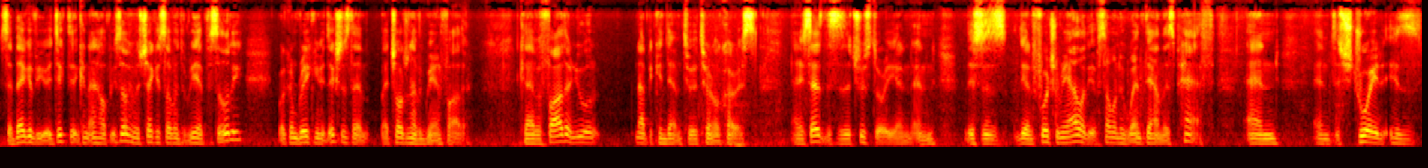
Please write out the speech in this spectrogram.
So I beg of you, you're addicted and cannot help yourself. You must check yourself into a rehab facility, work on breaking your addictions that my children have a grandfather. Can I have a father and you will not be condemned to eternal curse? And he says this is a true story, and, and this is the unfortunate reality of someone who went down this path and and destroyed his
